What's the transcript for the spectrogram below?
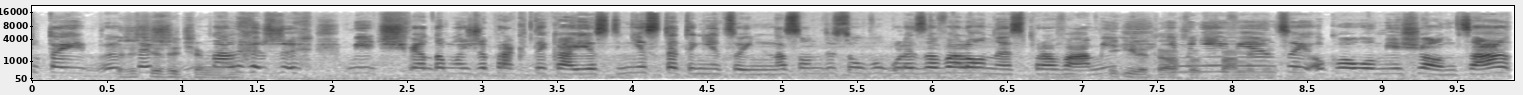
tutaj y, Życie też no. należy mieć świadomość, że praktyka jest niestety nieco inna. Sądy są w ogóle zawalone sprawami I ile to i mniej więcej około miesiąca y,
